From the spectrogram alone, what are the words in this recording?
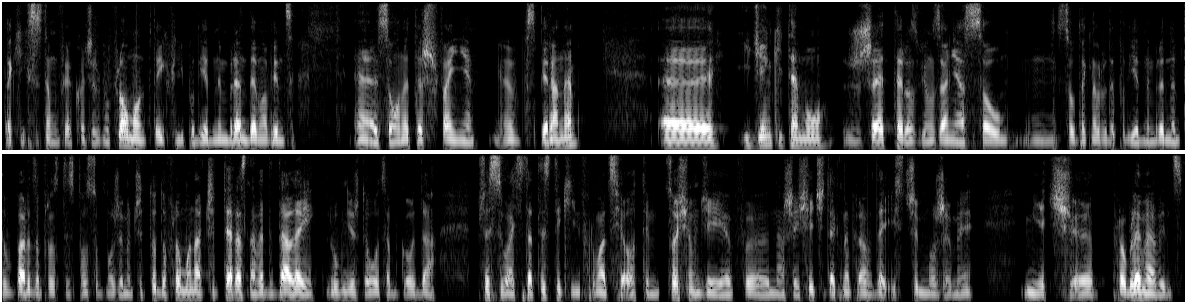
takich systemów jak chociażby Flowmon w tej chwili pod jednym brandem, a więc są one też fajnie wspierane. E, I dzięki temu, że te rozwiązania są, mm, są tak naprawdę pod jednym brandem, to w bardzo prosty sposób możemy, czy to do Flowmona, czy teraz nawet dalej, również do WhatsApp Golda, przesyłać statystyki, informacje o tym, co się dzieje w naszej sieci tak naprawdę i z czym możemy mieć e, problemy, a więc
